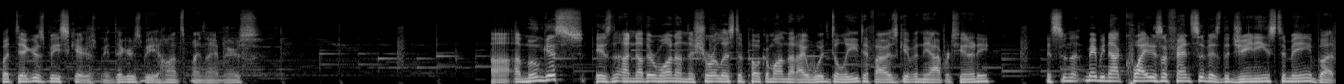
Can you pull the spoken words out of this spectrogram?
But Diggersby scares me. Diggersby haunts my nightmares. Uh, Amoonguss is another one on the short list of Pokemon that I would delete if I was given the opportunity. It's maybe not quite as offensive as the genies to me, but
